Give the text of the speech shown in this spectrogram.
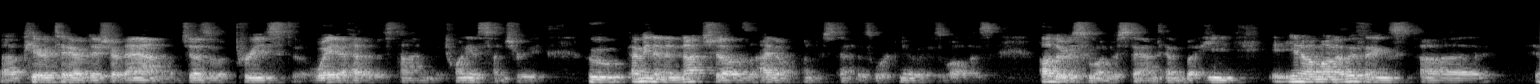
uh, Pierre Teilhard de Chardin, a Jesuit priest, way ahead of his time in the 20th century, who, I mean, in a nutshell, is I don't understand his work nearly as well as others who understand him. But he, you know, among other things, uh, uh,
